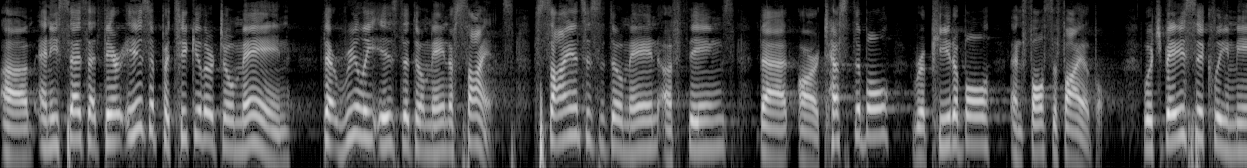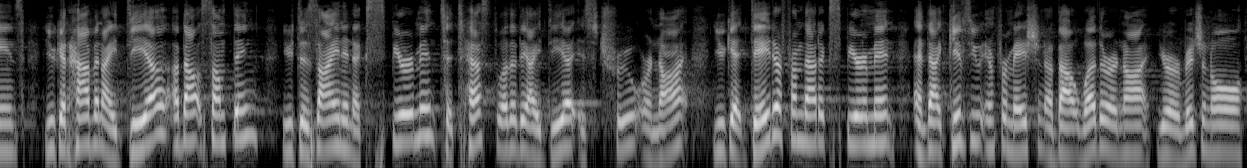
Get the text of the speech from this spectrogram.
Um, and he says that there is a particular domain that really is the domain of science. Science is the domain of things that are testable, repeatable, and falsifiable which basically means you can have an idea about something, you design an experiment to test whether the idea is true or not, you get data from that experiment, and that gives you information about whether or not your original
